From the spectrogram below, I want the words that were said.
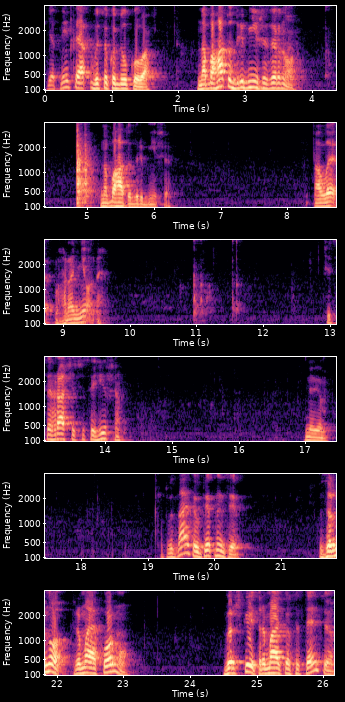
П'ятниця високобілкова. Набагато дрібніше зерно. Набагато дрібніше. Але граньоне. Чи це краще, чи це гірше? Не wiem. От ви знаєте, у п'ятниці зерно тримає форму, вершки тримають консистенцію,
